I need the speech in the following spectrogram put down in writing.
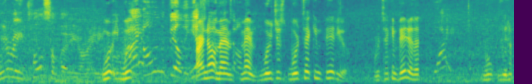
We already told somebody already. We, we, I own the building. Yes, I know, you have ma'am. Ma'am, we're just we're taking video. We're taking video. That Why? we, we don't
